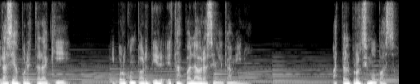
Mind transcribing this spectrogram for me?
gracias por estar aquí y por compartir estas palabras en el camino. Hasta el próximo paso.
